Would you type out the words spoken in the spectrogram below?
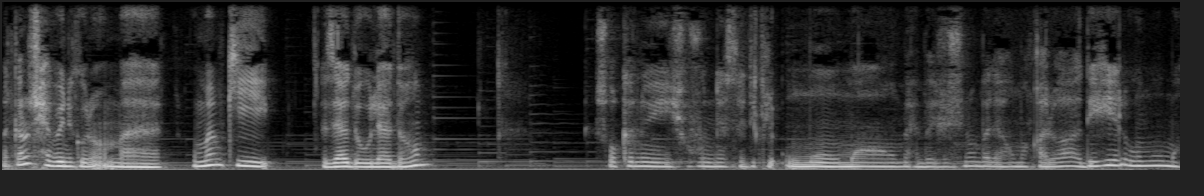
ما كانوش حابين يكونوا أمهات. و même كي زادوا ولادهم شو كانوا يشوفوا الناس هذيك الأمومة وما عرفش شنو بعد هما قالوا هذه هي الأمومة.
